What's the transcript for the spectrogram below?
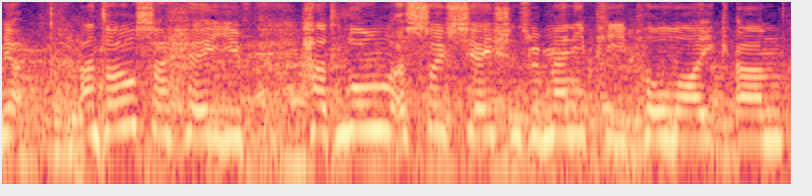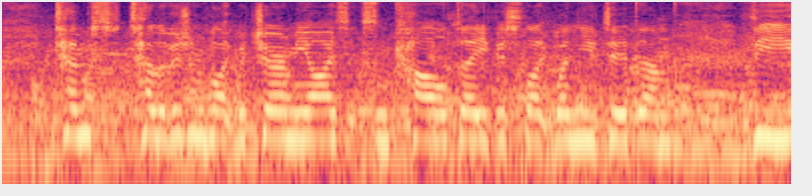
Yeah, and I also hear you've had long associations with many people like um, Thames Television, like with Jeremy Isaacs and Carl Davis, like when you did um, the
